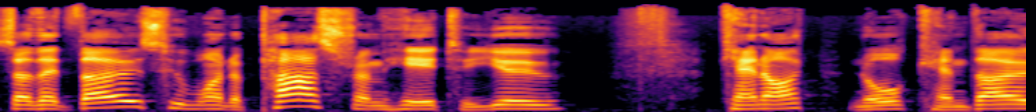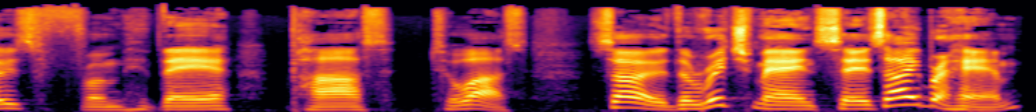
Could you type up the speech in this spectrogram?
so that those who want to pass from here to you cannot, nor can those from there pass to us. So the rich man says, Abraham,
